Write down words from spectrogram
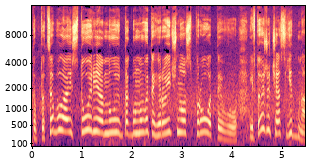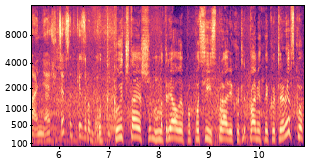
Тобто, це була історія, ну так би мовити, героїчного спротиву і в той же час єднання. Що це все таки зробив. От коли читаєш матеріали по, по цій справі пам'ятник Котляревського,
